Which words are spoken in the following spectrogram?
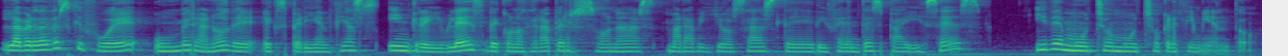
La verdad es que fue un verano de experiencias increíbles, de conocer a personas maravillosas de diferentes países y de mucho, mucho crecimiento.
